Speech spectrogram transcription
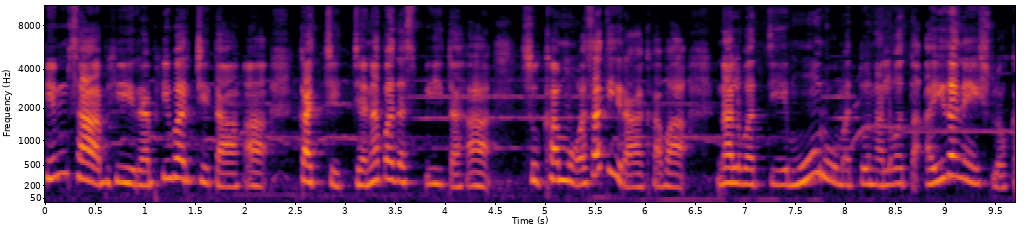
ಹಿಂಸಾಭಿರಭಿವರ್ಜಿತಾಃ ಕಚ್ಚಿತ್ ಜನಪದಸ್ಫೀತಃ ಸುಖಂ ವಸತಿ ರಾಘವ ನಲವತ್ತಿ ಮೂರು ಮತ್ತು ನಲವತ್ತ ಐದನೇ ಶ್ಲೋಕ.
